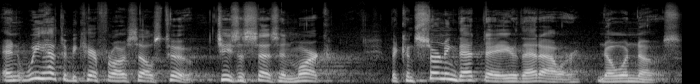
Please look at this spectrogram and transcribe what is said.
And we have to be careful ourselves too. Jesus says in Mark, but concerning that day or that hour, no one knows,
